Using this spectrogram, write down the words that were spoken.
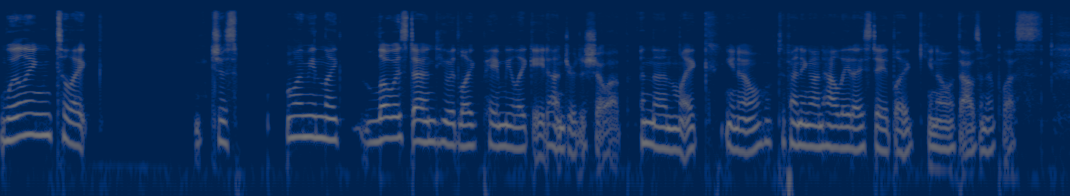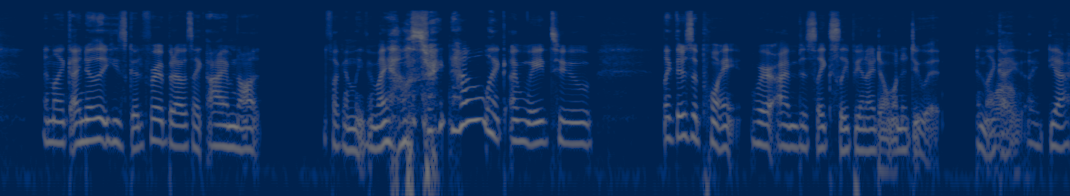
willing to like just. Well, I mean, like lowest end, he would like pay me like eight hundred to show up, and then like you know, depending on how late I stayed, like you know, a thousand or plus. And like I know that he's good for it, but I was like, I'm not fucking leaving my house right now. Like I'm way too like there's a point where I'm just like sleepy and I don't want to do it. And like Wow. I, I yeah.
